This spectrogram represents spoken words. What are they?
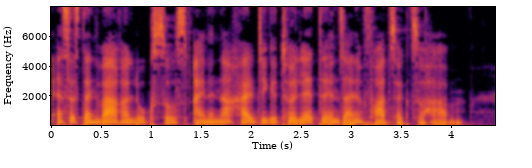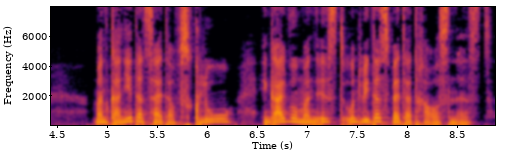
Es ist ein wahrer Luxus, eine nachhaltige Toilette in seinem Fahrzeug zu haben. Man kann jederzeit aufs Klo, egal wo man ist und wie das Wetter draußen ist.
